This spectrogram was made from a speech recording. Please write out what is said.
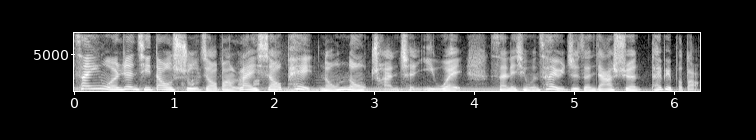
蔡英文任期倒数，交棒赖萧配，浓浓传承意味。三立新闻蔡宇智、曾家轩台北报道。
